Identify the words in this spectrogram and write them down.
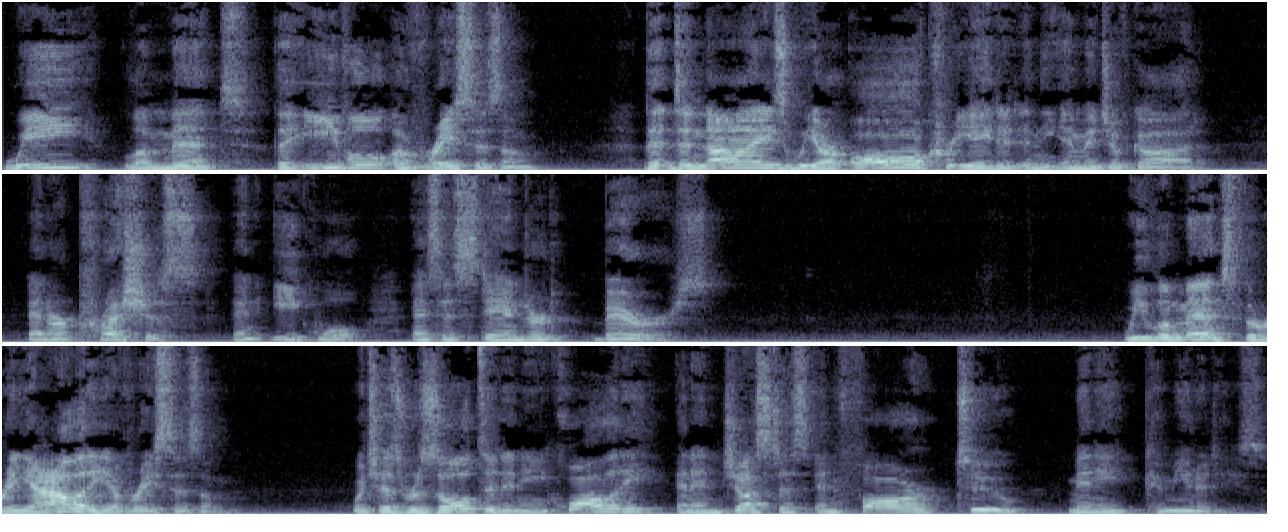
We lament the evil of racism that denies we are all created in the image of God and are precious and equal as his standard bearers. We lament the reality of racism which has resulted in inequality and injustice in far too many communities.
